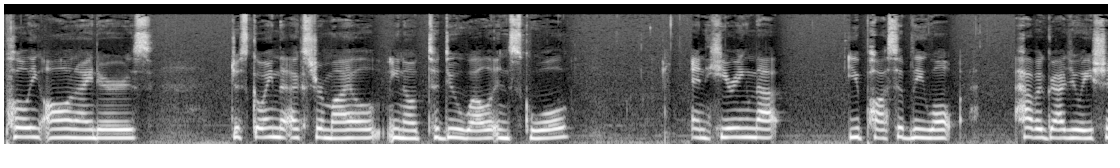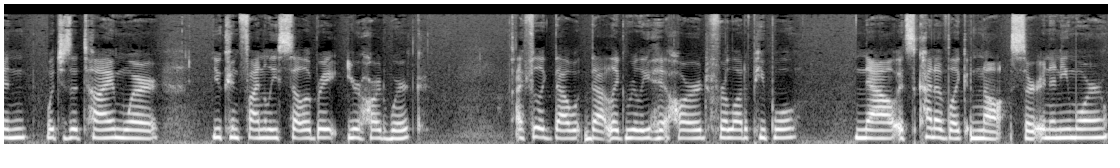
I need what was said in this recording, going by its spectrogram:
pulling all nighters, just going the extra mile, you know, to do well in school, and hearing that you possibly won't have a graduation, which is a time where you can finally celebrate your hard work. I feel like that that like really hit hard for a lot of people. Now it's kind of like not certain anymore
